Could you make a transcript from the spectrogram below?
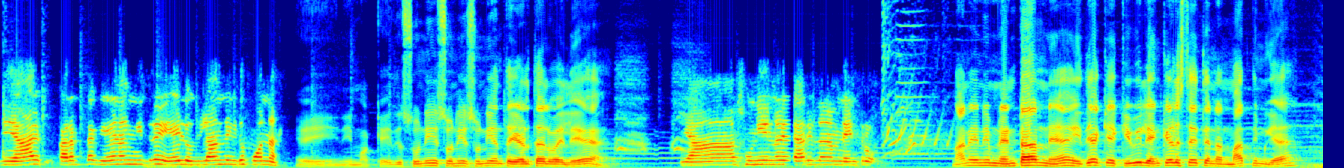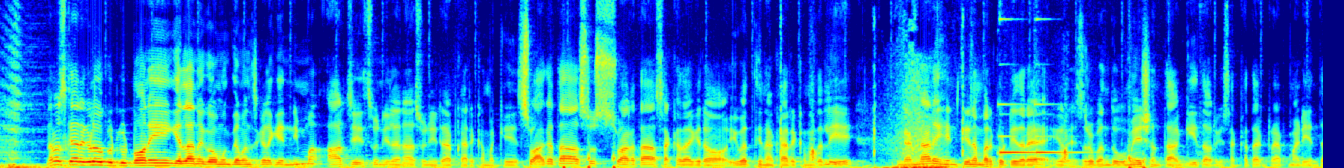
ನೀ ಯಾರು ಕರೆಕ್ಟಾಗಿ ಹೇಳಂಗಿದ್ರೆ ಹೇಳು ಇಲ್ಲಾಂದ್ರೆ ಇದು ಫೋನ್ ಏಯ್ ನಿಮ್ಮ ಅಕ್ಕ ಇದು ಸುನಿ ಸುನಿ ಸುನಿ ಅಂತ ಹೇಳ್ತಾ ಇಲ್ವಾ ಇಲ್ಲಿ? ಯಾ ಸುನಿ ಅಂದ್ರೆ ಯಾರಿಲ್ಲ ನಮ್ಮ ನೆಂಟರು. ನಾನೇ ನಿಮ್ಮ ನೆಂಟಾನೇ ಇದ್ಯಾಕೆ ಕಿವಿಲಿ ಹೆಂಗೆ ಕೇಳಿಸ್ತೈತೆ ನನ್ನ ಮಾತು ನಿಮಗೆ. ನಮಸ್ಕಾರಗಳು ಗುಡ್ ಗುಡ್ ಮಾರ್ನಿಂಗ್ ಎಲ್ಲ ನಗೋ ಮುಗ್ಧ ಮನಸ್ಸುಗಳಿಗೆ ನಿಮ್ಮ ಆರ್ ಜೆ ಸುನಿಲನ ಸುನಿ ಟ್ಯಾಪ್ ಕಾರ್ಯಕ್ರಮಕ್ಕೆ ಸ್ವಾಗತ ಸುಸ್ವಾಗತ ಸಕ್ಕದಾಗಿರೋ ಇವತ್ತಿನ ಕಾರ್ಯಕ್ರಮದಲ್ಲಿ ಗಂಡಾಣಿ ಹೆಂಡತಿ ನಂಬರ್ ಕೊಟ್ಟಿದ್ದಾರೆ. ಇವರ ಹೆಸರು ಬಂದು ಉಮೇಶ್ ಅಂತ ಗೀತಾ ಅವ್ರಿಗೆ ಸಖತ್ತಾಗಿ ಟ್ರ್ಯಾಪ್ ಮಾಡಿ ಅಂತ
